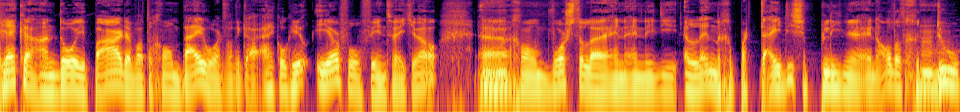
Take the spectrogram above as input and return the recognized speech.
trekken aan dode paarden, wat er gewoon bij hoort. Wat ik eigenlijk ook heel eervol vind, weet je wel. Eh, Mhm. Gewoon worstelen en, en die, die ellendige partijdiscipline en al dat gedoe.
